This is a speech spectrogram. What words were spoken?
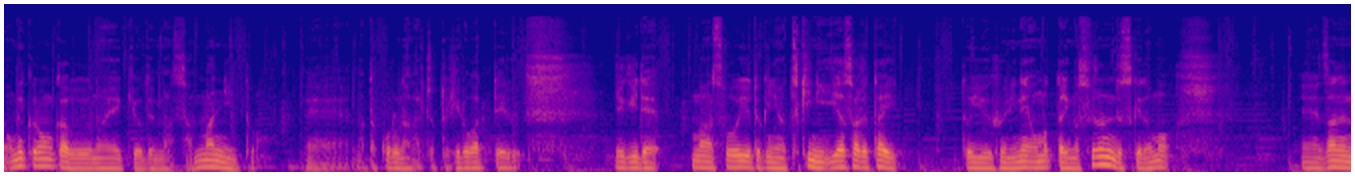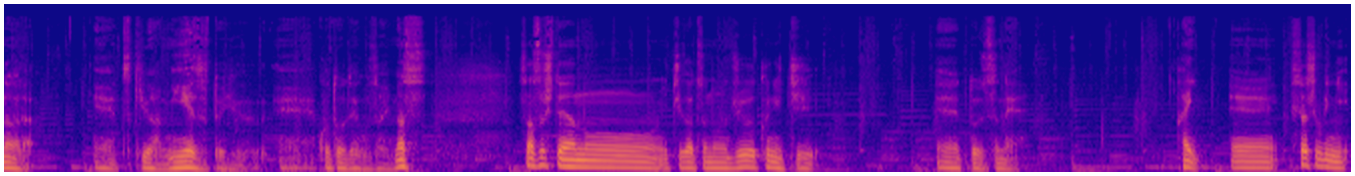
オミクロン株の影響でまあ3万人と、えー、またコロナがちょっと広がっている時期でまあそういう時には月に癒されたいというふうにね思ったりもするんですけども、えー、残念ながら、えー、月は見えずという、えー、ことでございます。さあそしてあの1月の19日えっとですね。はい、えー、久しぶりに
